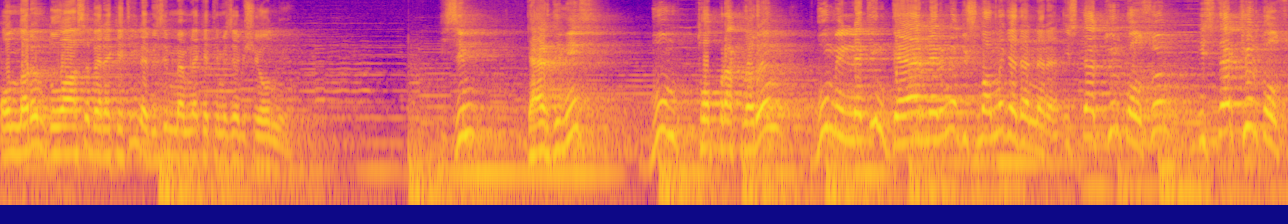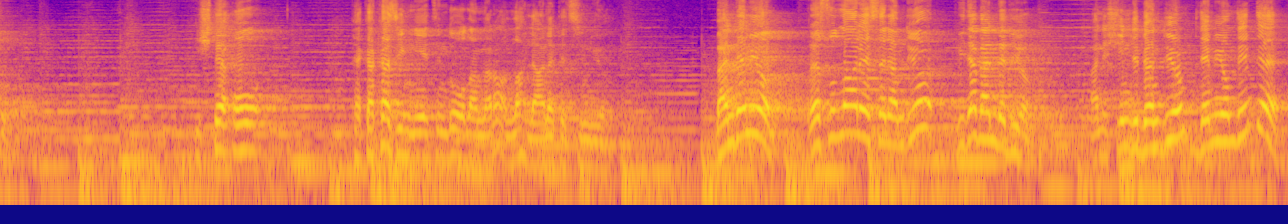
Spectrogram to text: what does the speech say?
Onların duası bereketiyle bizim memleketimize bir şey olmuyor. Bizim derdimiz bu toprakların, bu milletin değerlerine düşmanlık edenlere, ister Türk olsun, ister Kürt olsun. İşte o PKK zihniyetinde olanlara Allah lanet etsin diyor. Ben demiyorum. Resulullah Aleyhisselam diyor, bir de ben de diyorum. Hani şimdi ben diyorum, demiyorum deyip de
